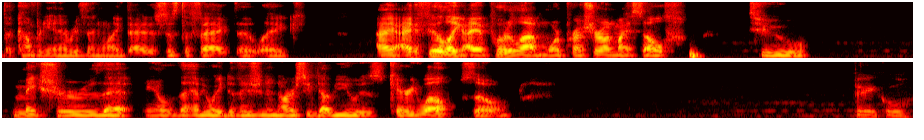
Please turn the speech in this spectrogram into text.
the company and everything like that. It's just the fact that like I, I feel like I have put a lot more pressure on myself to make sure that you know the heavyweight division in RCW is carried well. So Very cool.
